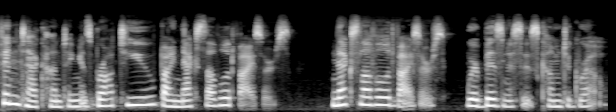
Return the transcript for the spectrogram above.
FinTech Hunting is brought to you by Next Level Advisors. Next Level Advisors, where businesses come to grow.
